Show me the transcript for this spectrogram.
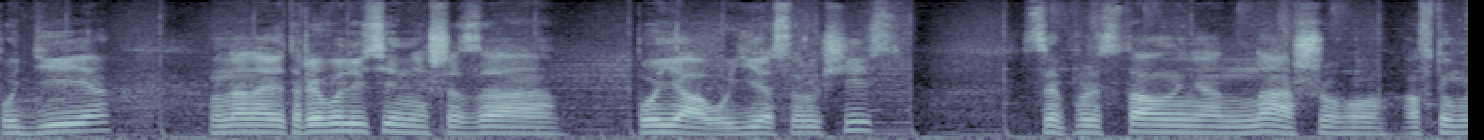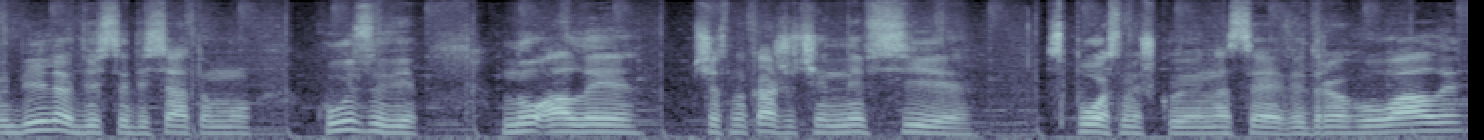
подія. Вона навіть революційніша за появу Є46. Це представлення нашого автомобіля в 210-му кузові. Ну але, чесно кажучи, не всі з посмішкою на це відреагували.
